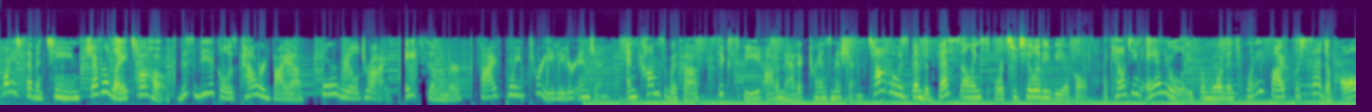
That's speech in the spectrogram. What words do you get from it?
2017 Chevrolet Tahoe. This vehicle is powered by a four-wheel drive, eight-cylinder, 5.3-liter engine, and comes with a six-speed automatic transmission. Tahoe has been the best-selling sports utility vehicle, accounting annually for more than 25% of all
